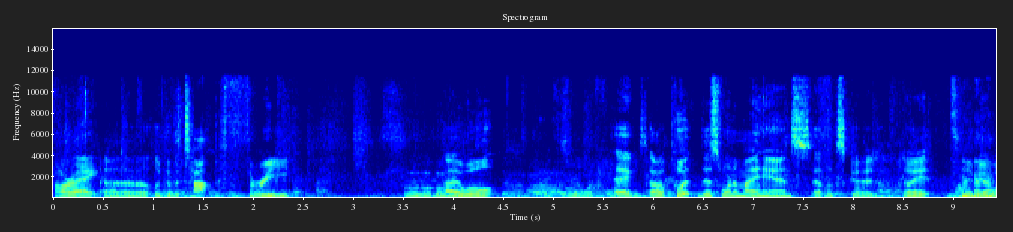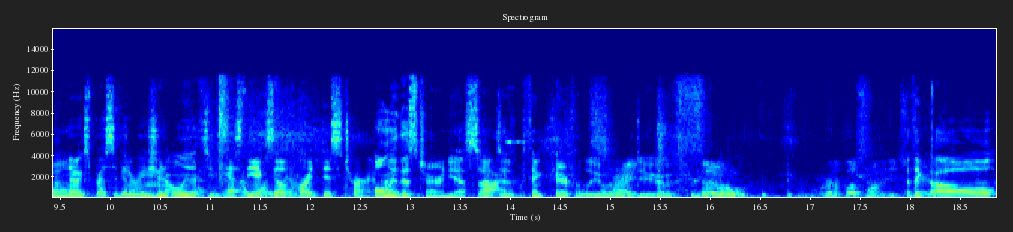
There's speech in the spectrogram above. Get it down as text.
All right. Uh, look at the top three. I will. Egg, I'll put this one in my hands. That looks good. Wait, maybe I won't. Now, expressive iteration only lets you cast the XL card this turn. Only this turn, yes. So I have to think carefully. What do I do? So, we're gonna plus one each. I think I'll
